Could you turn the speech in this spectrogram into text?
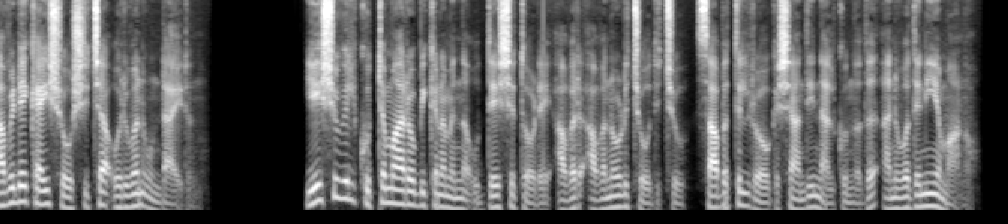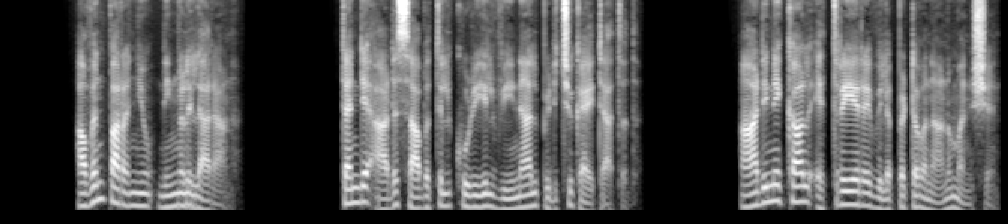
അവിടെ കൈ ശോഷിച്ച ഒരുവൻ ഉണ്ടായിരുന്നു. യേശുവിൽ കുറ്റമാരോപിക്കണമെന്ന ഉദ്ദേശ്യത്തോടെ അവർ അവനോട് ചോദിച്ചു സബത്തിൽ രോഗശാന്തി നൽകുന്നത് അനുവദനീയമാണോ? അവൻ പറഞ്ഞു നിങ്ങളിലാരാണ് തന്റെ ആട് സാപത്തിൽ കുഴിയിൽ വീണാൽ പിടിച്ചു കയറ്റാത്തത്. ആടിനേക്കാൾ എത്രയേറെ വിലപ്പെട്ടവനാണ് മനുഷ്യൻ.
